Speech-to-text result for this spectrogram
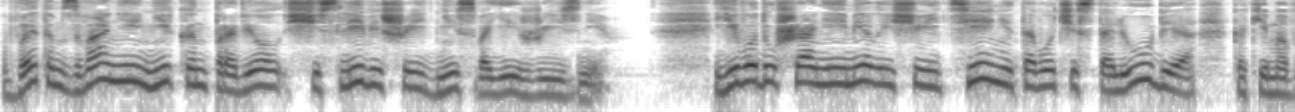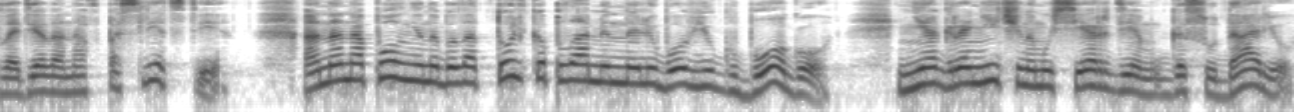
В этом звании Никон провел счастливейшие дни своей жизни – его душа не имела еще и тени того честолюбия, каким овладела она впоследствии. Она наполнена была только пламенной любовью к Богу, неограниченным усердием к государю,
